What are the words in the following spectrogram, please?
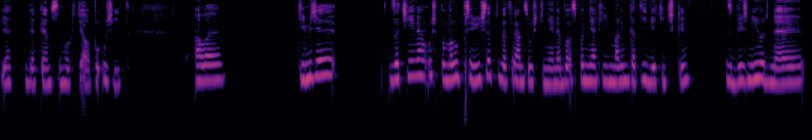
jak, v jakém jsem ho chtěla použít. Ale tím, že začínám už pomalu přemýšlet ve francouzštině, nebo aspoň nějaký malinkatý větičky z běžného dne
